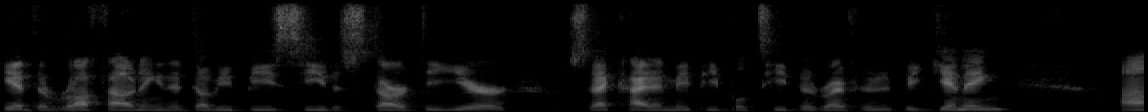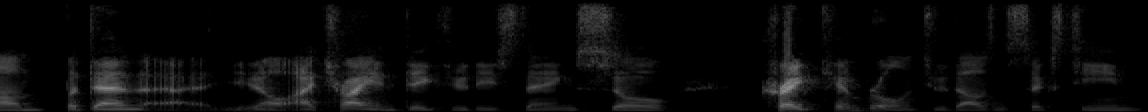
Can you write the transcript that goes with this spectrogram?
He had the rough outing in the WBC to start the year, so that kind of made people teep it right from the beginning. Um, but then, uh, you know, I try and dig through these things. So Craig Kimbrel in 2016,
